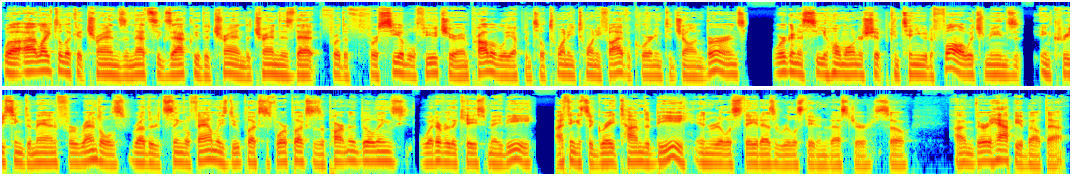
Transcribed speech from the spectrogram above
Well, I like to look at trends, and that's exactly the trend. The trend is that for the foreseeable future, and probably up until 2025, according to John Burns, we're going to see home ownership continue to fall, which means increasing demand for rentals, whether it's single families, duplexes, fourplexes, apartment buildings, whatever the case may be. I think it's a great time to be in real estate as a real estate investor. So I'm very happy about that.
